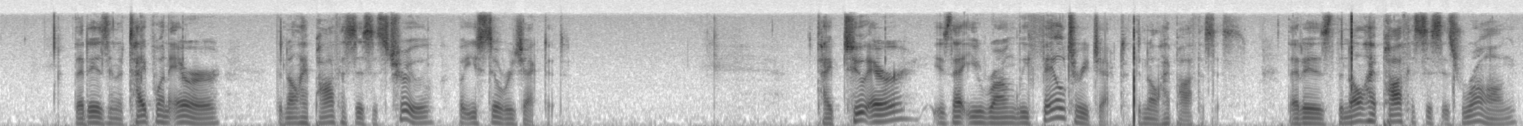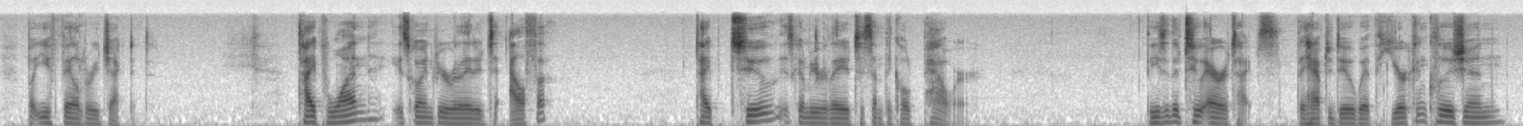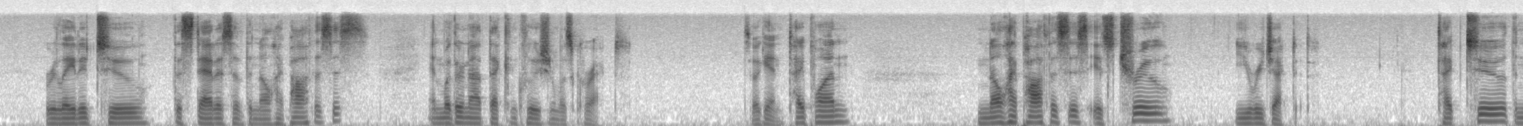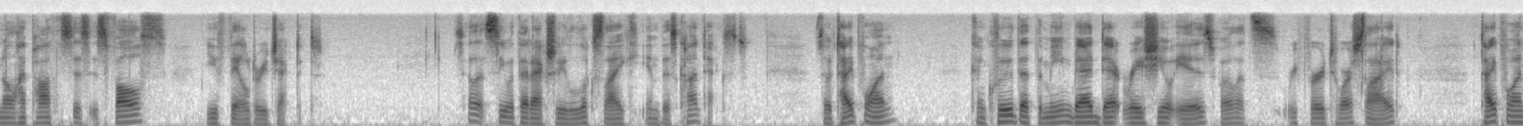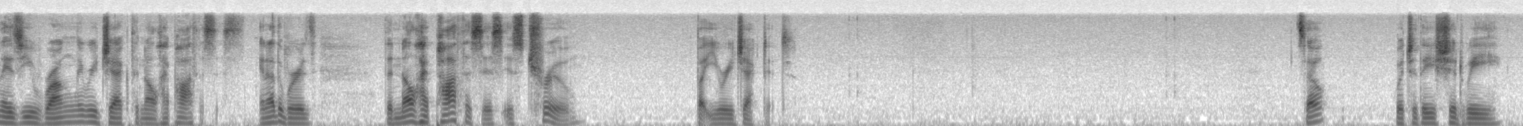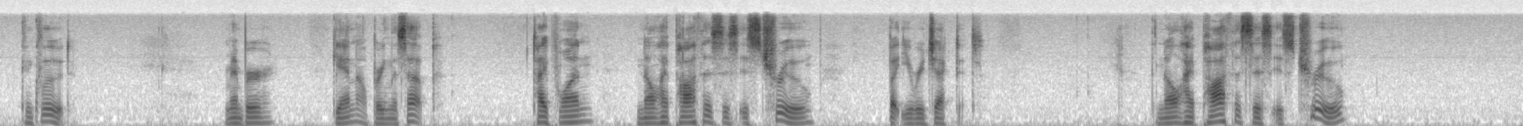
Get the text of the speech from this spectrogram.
That is, in a type 1 error, the null hypothesis is true, but you still reject it. Type 2 error is that you wrongly fail to reject the null hypothesis. That is, the null hypothesis is wrong, but you fail to reject it. Type 1 is going to be related to alpha. Type 2 is going to be related to something called power. These are the two error types. They have to do with your conclusion related to the status of the null hypothesis and whether or not that conclusion was correct. So again, type 1, null hypothesis is true, you reject it. Type 2, the null hypothesis is false, you fail to reject it. So let's see what that actually looks like in this context. So type 1, conclude that the mean bad debt ratio is, well, let's refer to our slide. Type 1 is you wrongly reject the null hypothesis. In other words, the null hypothesis is true, but you reject it. So, which of these should we conclude? Remember, again, I'll bring this up. Type 1, null hypothesis is true, but you reject it. The null hypothesis is true,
